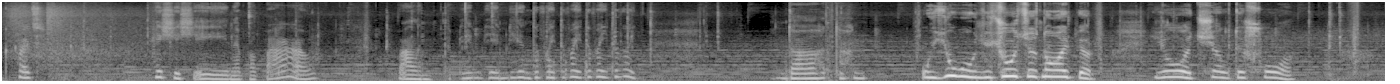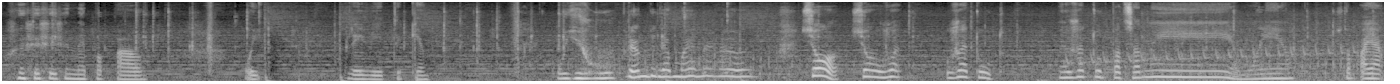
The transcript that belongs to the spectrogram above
Капець. Хі-хі-хі, не попав. Валим. Та блін, блін, блін, давай, давай, давай, давай. Да, да. Ой, йо, нічого себе снайпер. Йо, чел, ти шо? Хе-хе-хе, не попав. Ой, привітики. Ой, йо, прям біля мене. Все, все, уже, уже тут. Ми вже тут, пацани. Ой. Стоп, а як?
